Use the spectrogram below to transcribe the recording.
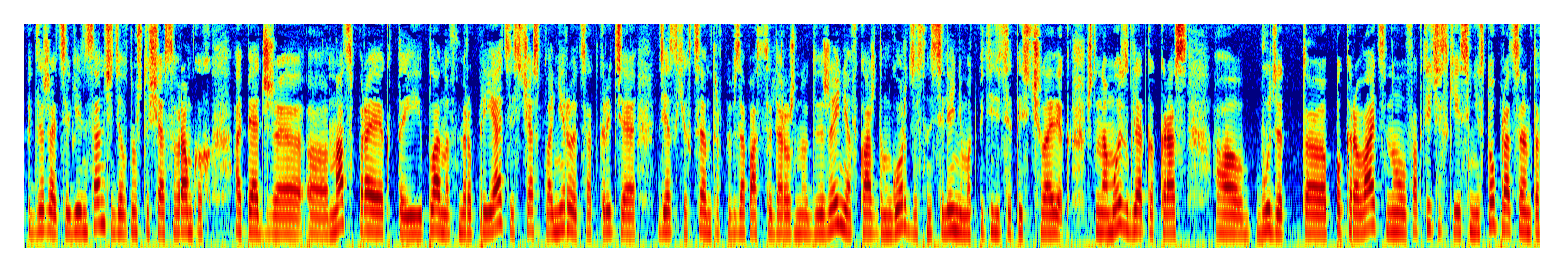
поддержать Сергея Александровича. Дело в том, что сейчас в рамках, опять же, а, нацпроекта и планов мероприятий сейчас планируется открытие детских центров по безопасности дорожного движения в каждом городе с населением от 50 тысяч человек, что, на мой взгляд, как раз будет будет э, покрывать, ну, фактически, если не 100%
